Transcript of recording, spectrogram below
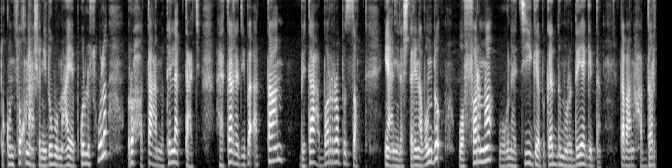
تكون سخنة عشان يدوبوا معايا بكل سهولة. أروح احطها على النوتيلا بتاعتي. هتاخدي بقى الطعم بتاع بره بالظبط. يعني لا اشترينا بندق وفرنا ونتيجة بجد مرضية جدا. طبعا حضرت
